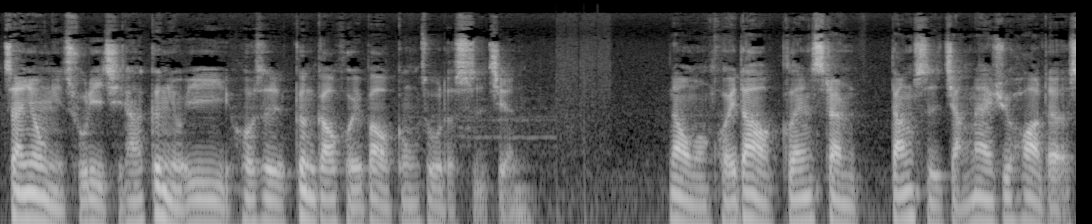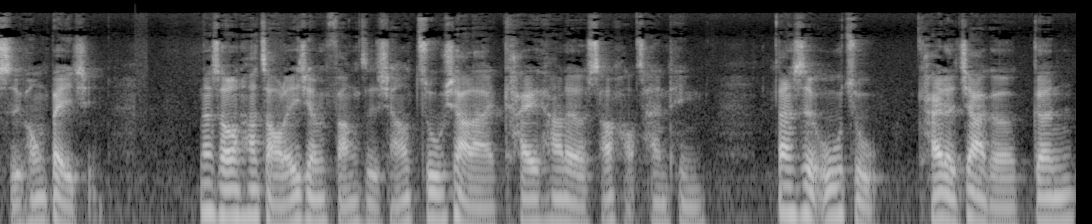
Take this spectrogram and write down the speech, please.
占用你处理其他更有意义或是更高回报工作的时间。那我们回到 Glenn Stern 当时讲那句话的时空背景，那时候他找了一间房子想要租下来开他的烧烤餐厅，但是屋主开的价格跟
